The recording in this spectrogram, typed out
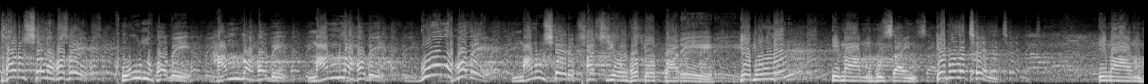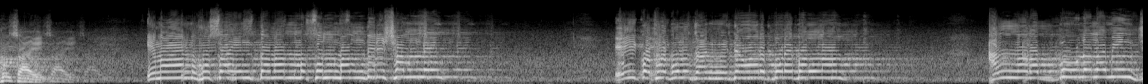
ধর্ষণ হবে, খুন হবে, হামলা হবে, মামলা হবে, গুম হবে, মানুষের ফাঁসিও হতে পারে। কে বললেন? ইমাম হুসাইন। কে বলেছেন? ইমাম হুসাইন। ইমাম হুসাইন তামাম মুসলমানদের সামনে এই কথাগুলো জানিয়ে দেওয়ার পরে বললাম আল্লাহ রাব্বুল আলামিন যে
